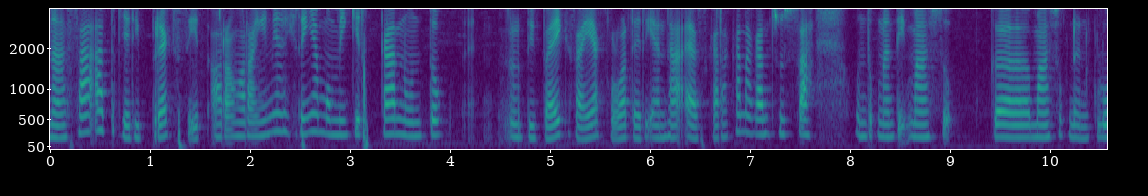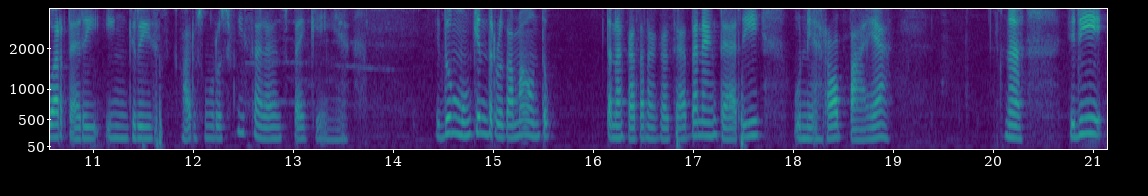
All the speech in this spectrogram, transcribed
Nah, saat terjadi Brexit, orang-orang ini akhirnya memikirkan untuk eh, lebih baik saya keluar dari NHS karena kan akan susah untuk nanti masuk ke masuk dan keluar dari Inggris, harus ngurus visa dan sebagainya. Itu mungkin terutama untuk tenaga-tenaga kesehatan yang dari Uni Eropa ya. Nah, jadi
